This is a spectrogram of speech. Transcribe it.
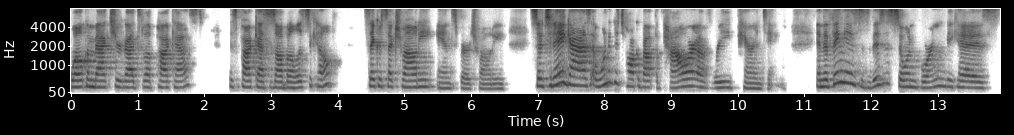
Welcome back to your God's Love podcast. This podcast is all about holistic health, sacred sexuality, and spirituality. So today, guys, I wanted to talk about the power of reparenting. And the thing is, is this is so important because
